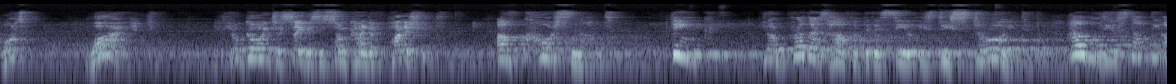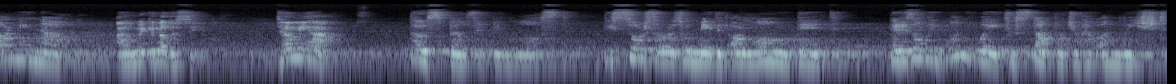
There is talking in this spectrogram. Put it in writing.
What? Why? If you're going to say this is some kind of punishment, Of course not. Think. Your brother's half of the seal is destroyed. How will you stop the army now? I'll make another seal. Tell me how. Those spells have been lost. The sorcerers who made it are long dead. There is only one way to stop what you have unleashed.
